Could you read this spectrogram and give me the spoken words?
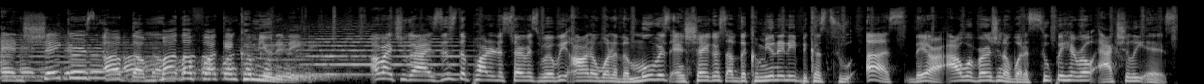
and shakers of the motherfucking community. All right, you guys, this is the part of the service where we honor one of the movers and shakers of the community because to us, they are our version of what a superhero actually is.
